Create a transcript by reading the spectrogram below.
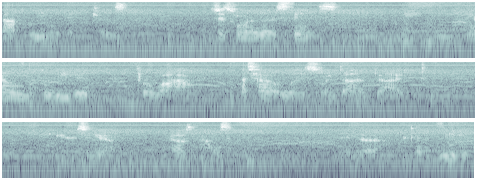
not believing it because it's just one of those things. You don't even believe it for a while. That's how it was when Don died a few years ago. I was in high school. And uh, I couldn't believe it.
